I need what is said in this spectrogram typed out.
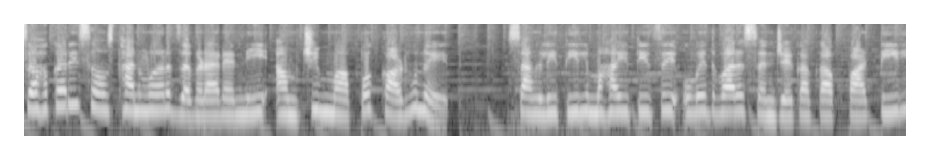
सहकारी संस्थांवर जगणाऱ्यांनी आमची मापं काढू नयेत. सांगलीतील महायुतीचे उमेदवार संजय काका पाटील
